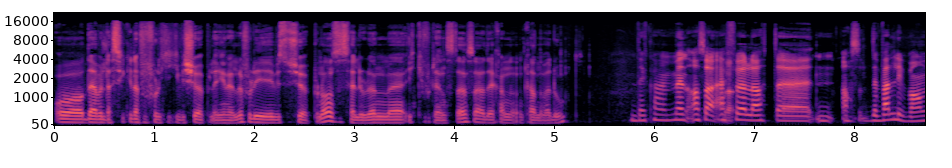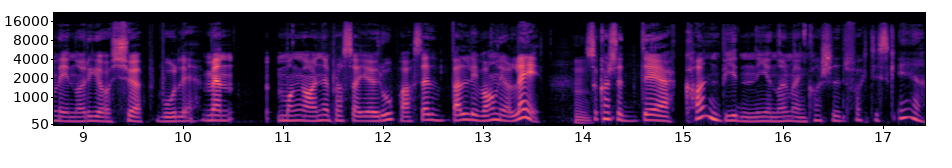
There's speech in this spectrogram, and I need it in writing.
Og det er vel det sikkert derfor folk ikke vil kjøpe lenger heller. Fordi hvis du kjøper noe, så selger du den med ikke-fortjeneste, så det kan, kan det være dumt. Det kan, men altså, jeg føler at eh, altså, det er veldig vanlig i Norge å kjøpe bolig. Men mange andre plasser i Europa så er det veldig vanlig å leie. Mm. Så kanskje det kan bli den nye normen. Kanskje det faktisk er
